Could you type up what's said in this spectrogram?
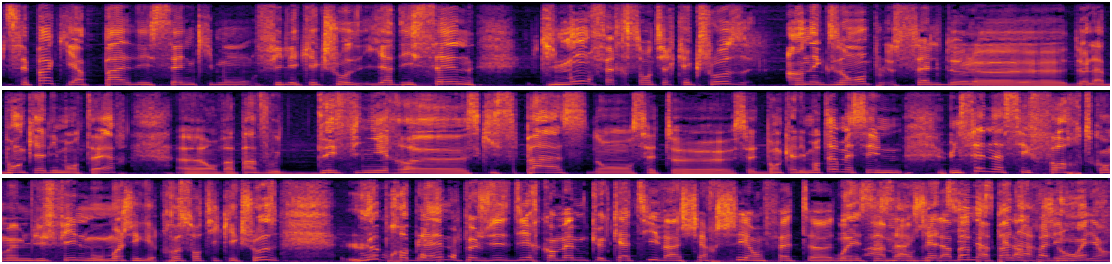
c'est pas qu'il y a pas des scènes qui m'ont filé quelque chose. Il y a des scènes qui m'ont fait ressentir quelque chose. Un exemple, celle de, le- de la banque alimentaire. Euh, on va pas vous définir euh, ce qui se passe dans cette, euh, cette banque alimentaire, mais c'est une, une scène assez forte quand même du film où moi j'ai ressenti quelque chose. Le problème, on peut juste dire quand même que Cathy va chercher en fait euh, Ouais, à manger là-bas n'a parce qu'elle a pas les moyens.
